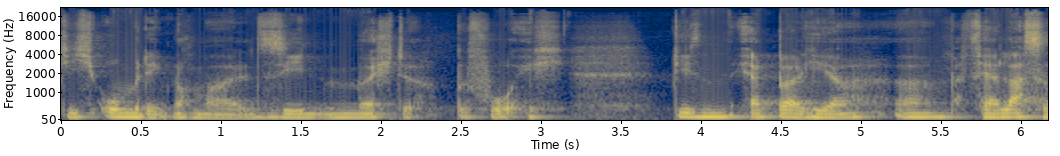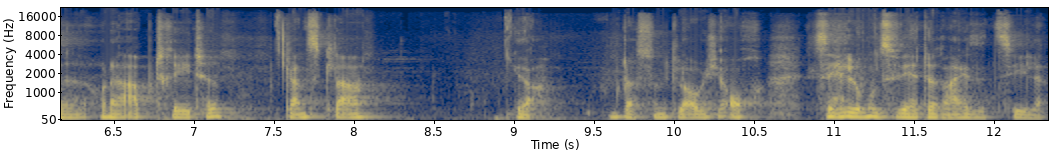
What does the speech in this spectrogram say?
die ich unbedingt nochmal sehen möchte, bevor ich diesen Erdball hier ähm, verlasse oder abtrete. Ganz klar. Ja, das sind, glaube ich, auch sehr lohnenswerte Reiseziele.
